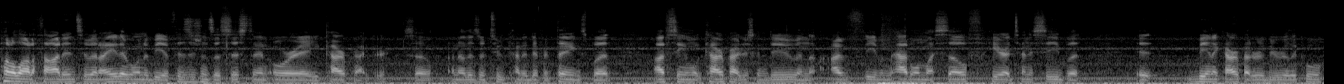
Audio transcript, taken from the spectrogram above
put a lot of thought into it. I either want to be a physician's assistant or a chiropractor. So I know those are two kind of different things, but I've seen what chiropractors can do, and I've even had one myself here at Tennessee. But it, being a chiropractor would be really cool.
